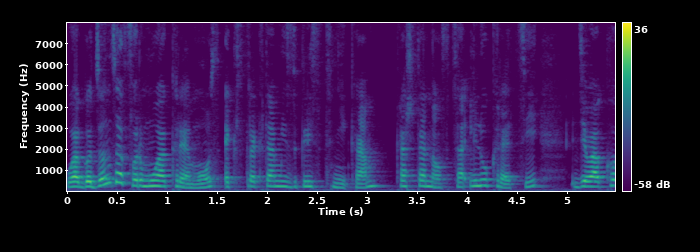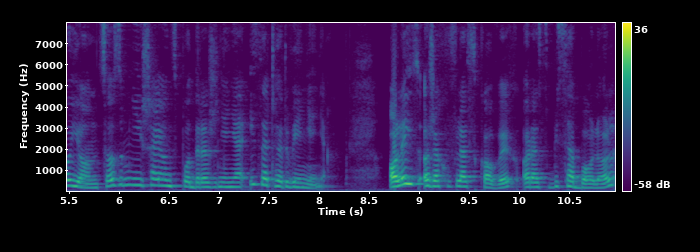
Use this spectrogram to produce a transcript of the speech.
Łagodząca formuła kremu z ekstraktami z glistnika, kasztanowca i lukrecji działa kojąco, zmniejszając podrażnienia i zaczerwienienia. Olej z orzechów laskowych oraz bisabolol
